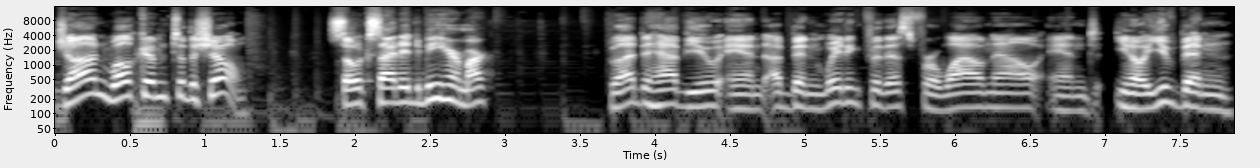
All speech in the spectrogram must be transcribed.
John, welcome to the show. So excited to be here, Mark. Glad to have you. And I've been waiting for this for a while now. And, you know, you've been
